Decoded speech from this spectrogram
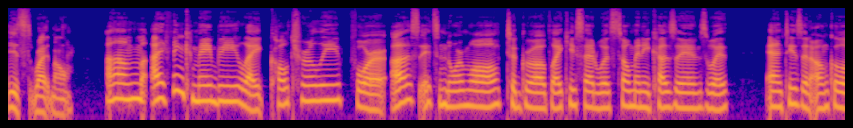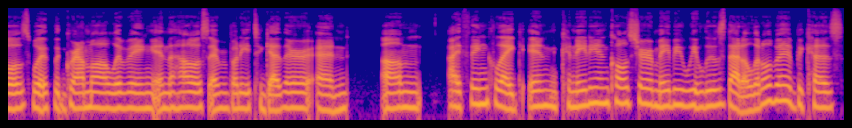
is right now? Um, I think maybe like culturally for us, it's normal to grow up, like you said, with so many cousins, with aunties and uncles, with grandma living in the house, everybody together. And um, I think like in Canadian culture, maybe we lose that a little bit because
